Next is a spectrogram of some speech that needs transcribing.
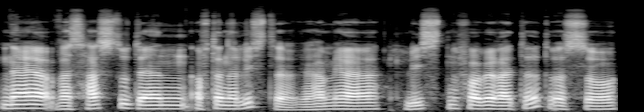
naja, was hast du denn auf deiner Liste? Wir haben ja Listen vorbereitet, was so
